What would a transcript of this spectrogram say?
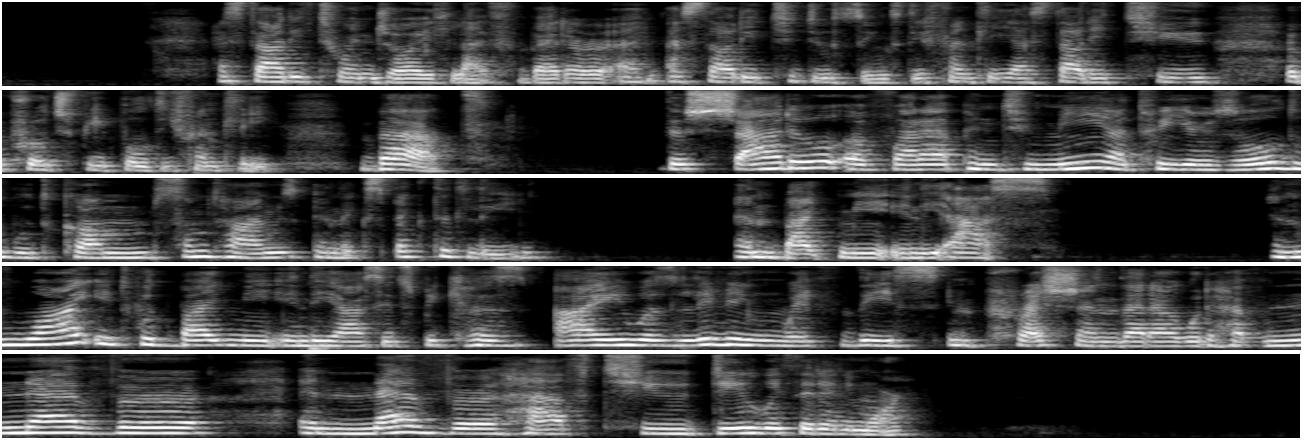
I started to enjoy life better. I, I started to do things differently. I started to approach people differently. But the shadow of what happened to me at three years old would come sometimes unexpectedly and bite me in the ass. And why it would bite me in the ass, it's because I was living with this impression that I would have never and never have to deal with it anymore.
